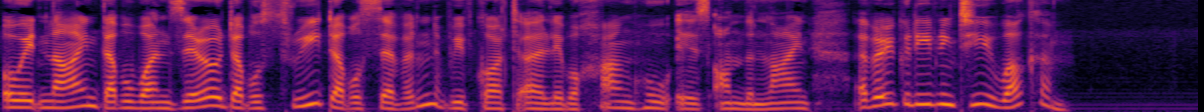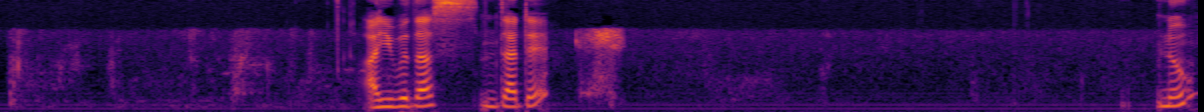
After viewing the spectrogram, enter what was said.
089 110 We've got uh, Lebohang who is on the line. A very good evening to you. Welcome. Are you with us, Ndade? No?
